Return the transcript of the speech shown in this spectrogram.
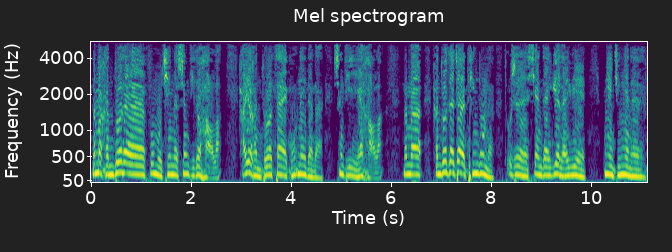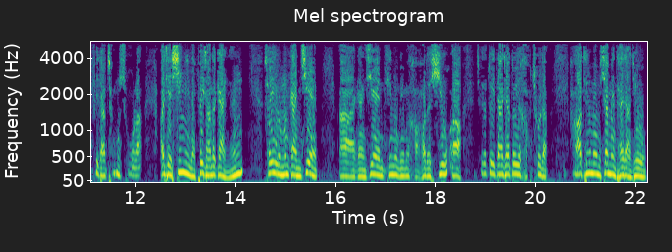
那么很多的父母亲的身体都好了，还有很多在国内的呢身体也好了。那么很多在这儿听众呢，都是现在越来越念经念的非常成熟了，而且心里呢非常的感恩。所以我们感谢啊，感谢听众朋友们好好的修啊，这个对大家都有好处的。好，听众朋友们，下面台长就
